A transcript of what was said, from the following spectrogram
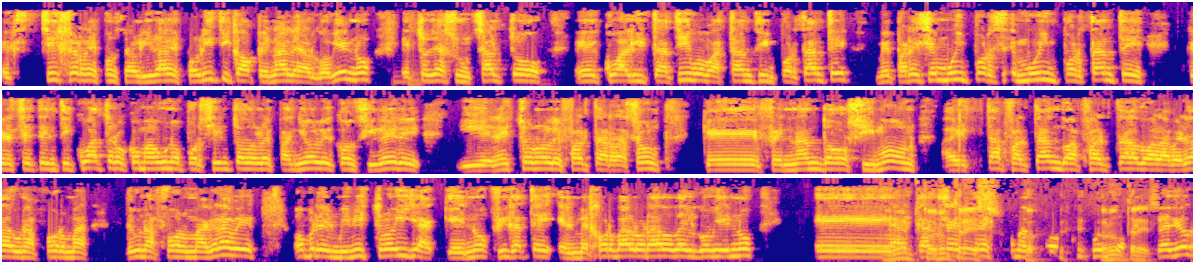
exige responsabilidades políticas o penales al gobierno. Esto ya es un salto eh, cualitativo bastante importante. Me parece muy, muy importante que el 74,1% de los españoles considere, y en esto no le falta razón, que Fernando Simón está faltando, ha faltado a la verdad de una forma, de una forma grave. Hombre, el ministro Illa, que no, fíjate, el mejor valorado del gobierno, eh, Con alcanza con un el tres, 3,4 con un tres. Pero yo,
